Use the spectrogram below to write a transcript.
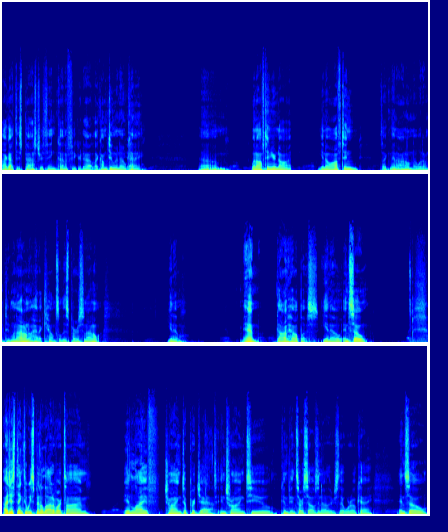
I got this pastor thing kind of figured out. Like, I'm doing okay. Yeah. Um, when often you're not. You know, often it's like, man, I don't know what I'm doing. I don't know how to counsel this person. I don't, you know, man, God help us, you know? And so I just think that we spend a lot of our time in life trying to project yeah. and trying to convince ourselves and others that we're okay. And so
